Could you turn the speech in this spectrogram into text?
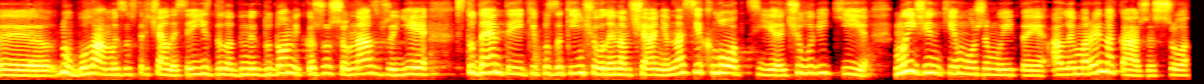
е, ну, була, ми зустрічалися, я їздила до них додому і кажу, що в нас вже є студенти, які позакінчували навчання, в нас є хлопці, чоловіки, ми, жінки, можемо йти. Але Марина каже, що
